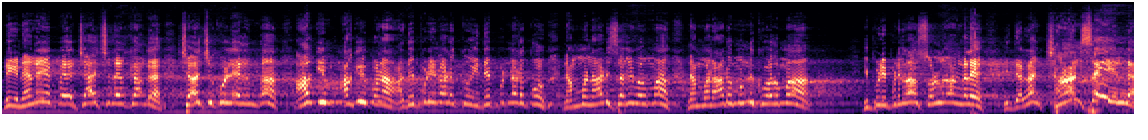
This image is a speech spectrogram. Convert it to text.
நீங்க நிறைய பேர் சர்ச்சில் இருக்காங்க. சர்ச்சுக்குள்ளே இருந்தால் ஆகி ஆகி பண்ணா அது எப்படி நடக்கும்? இது எப்படி நடக்கும்? நம்ம நாடு சரி வருமா நம்ம நாடு முன்னுக்கு வருமா? இப்படி இப்படிலாம் சொல்லுவாங்களே. இதெல்லாம் சான்ஸே இல்லை.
